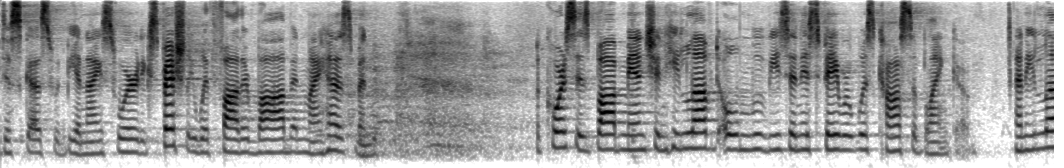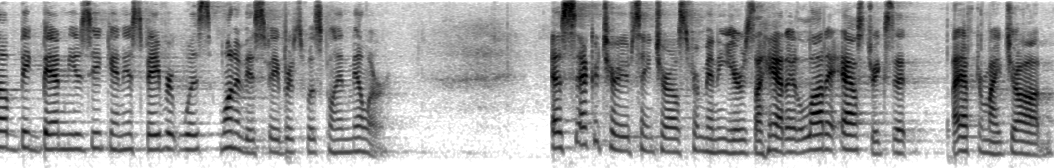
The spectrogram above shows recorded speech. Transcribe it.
discuss would be a nice word, especially with Father Bob and my husband. of course, as Bob mentioned, he loved old movies and his favorite was Casablanca. And he loved big band music and his favorite was, one of his favorites was Glenn Miller. As secretary of St. Charles for many years, I had a lot of asterisks at, after my job.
